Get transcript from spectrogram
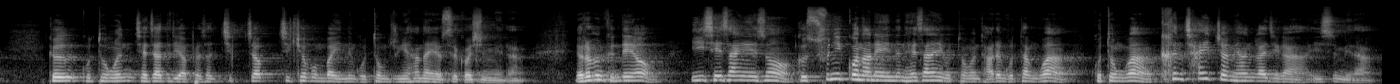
그 고통은 제자들이 옆에서 직접 지켜본 바 있는 고통 중에 하나였을 것입니다. 여러분 근데요 이 세상에서 그 순위권 안에 있는 해산의 고통은 다른 고통과 고통과 큰 차이점이 한 가지가 있습니다.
